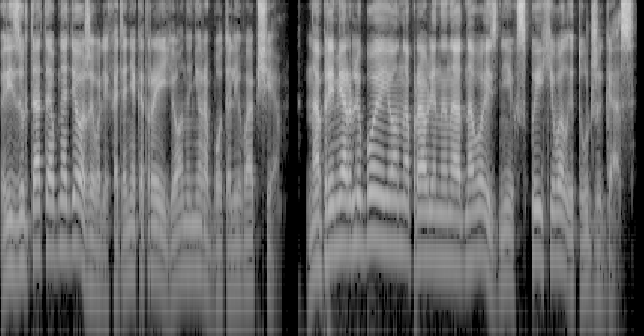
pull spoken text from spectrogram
Результаты обнадеживали, хотя некоторые ионы не работали вообще. Например, любой ион, направленный на одного из них, вспыхивал и тут же газ.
